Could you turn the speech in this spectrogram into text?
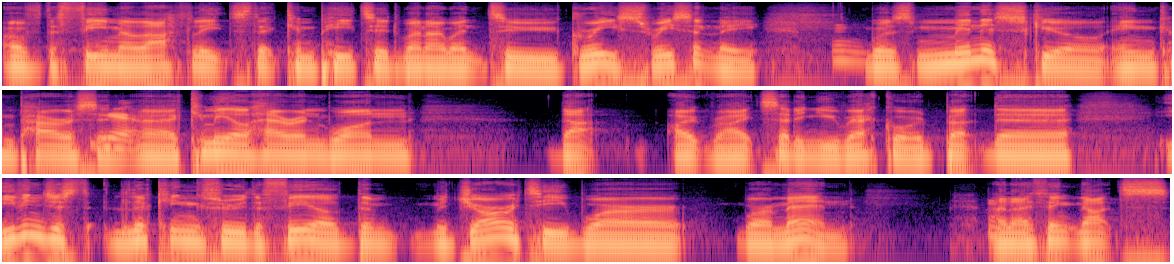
of the female athletes that competed when I went to Greece recently mm. was minuscule in comparison. Yeah. Uh, Camille Herron won that outright, set a new record, but the even just looking through the field, the majority were were men, mm. and I think that's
